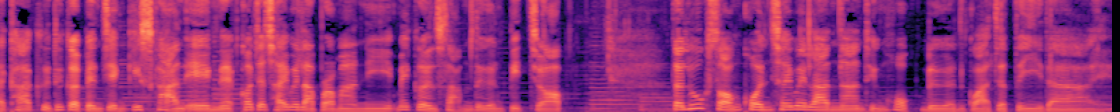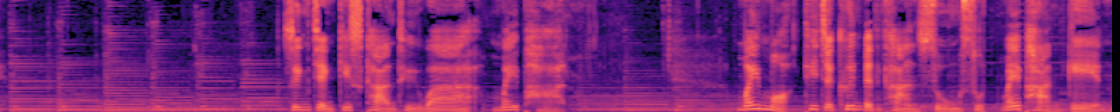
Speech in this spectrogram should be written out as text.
นะคะ คือถ้าเกิดเป็นเจงกิสขานเองเนี่ยเขาจะใช้เวลาประมาณนี้ไม่เกิน 3 เดือนปิดจ็อบแต่ลูกสองคนใช้เวลานานถึง 6 เดือนกว่าจะตีได้ ซึ่งเจงกิสขานถือว่าไม่ผ่าน ไม่เหมาะที่จะขึ้นเป็นขานสูงสุดไม่ผ่านเกณฑ์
